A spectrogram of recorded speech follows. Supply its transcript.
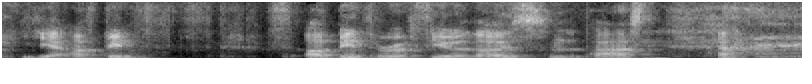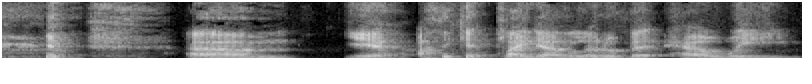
yeah, I've been I've been through a few of those in the past. um, yeah, I think it played out a little bit how we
